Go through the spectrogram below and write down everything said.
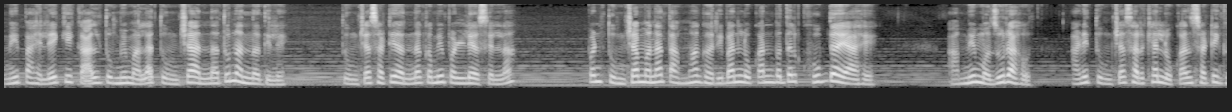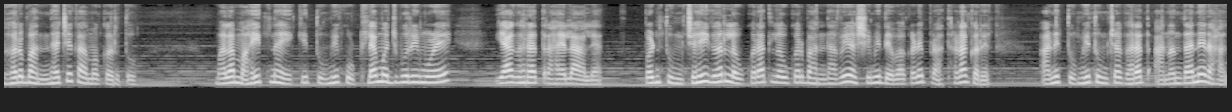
मी पाहिले की काल तुम्ही मला तुमच्या अन्नातून अन्न दिले. तुमच्यासाठी अन्न कमी पडले असेल ना? पण तुमच्या मनात आम्हा गरिबां लोकांबद्दल खूप दया आहे. आम्ही मजूर आहोत आणि तुमच्यासारख्या लोकांसाठी घर बांधण्याचे कामं करतो. मला माहीत नाही की तुम्ही कुठल्या मजबुरीमुळे या घरात राहायला आल्यात पण तुमचेही घर लवकरात लवकर बांधावे अशी मी देवाकडे प्रार्थना करेल आणि तुम्ही तुमच्या घरात आनंदाने राहाल.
